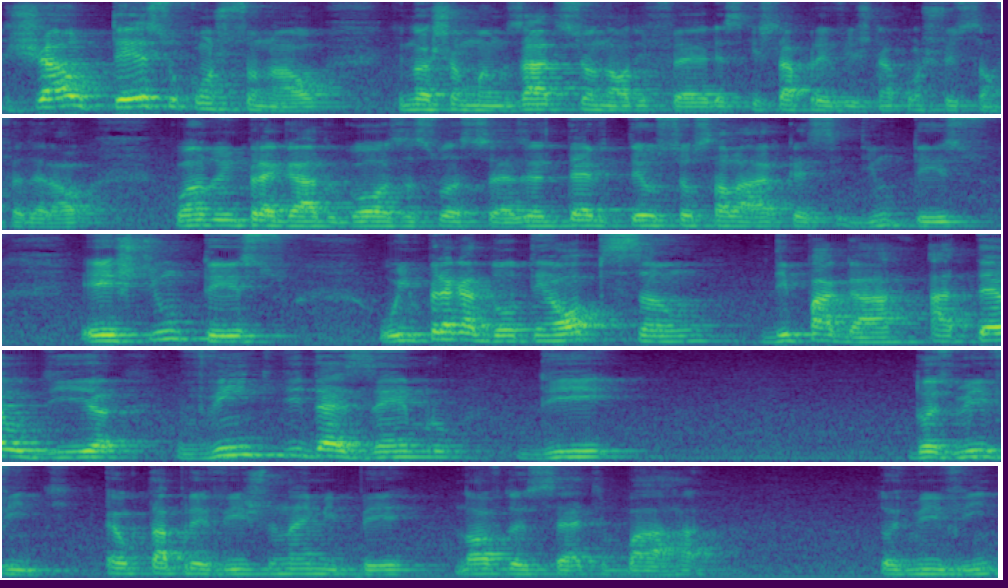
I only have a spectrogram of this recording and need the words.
Já o terço constitucional, que nós chamamos adicional de férias, que está previsto na Constituição Federal, quando o empregado goza suas férias, ele deve ter o seu salário crescido de um terço. Este um terço, o empregador tem a opção de pagar até o dia 20 de dezembro de 2020. É o que está previsto na MP 927-2020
